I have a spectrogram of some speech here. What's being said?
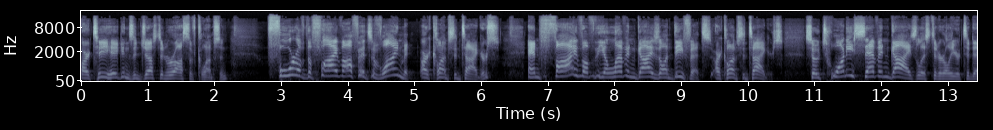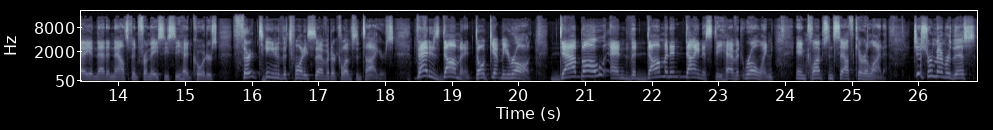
are T. Higgins and Justin Ross of Clemson. Four of the five offensive linemen are Clemson Tigers, and five of the 11 guys on defense are Clemson Tigers. So 27 guys listed earlier today in that announcement from ACC headquarters. 13 of the 27 are Clemson Tigers. That is dominant. Don't get me wrong. Dabo and the dominant dynasty have it rolling in Clemson, South Carolina. Just remember this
